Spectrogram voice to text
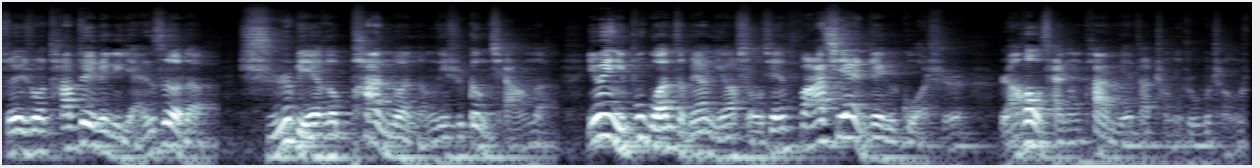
所以说她对这个颜色的识别和判断能力是更强的。因为你不管怎么样，你要首先发现这个果实，然后才能判别它成熟不成熟。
